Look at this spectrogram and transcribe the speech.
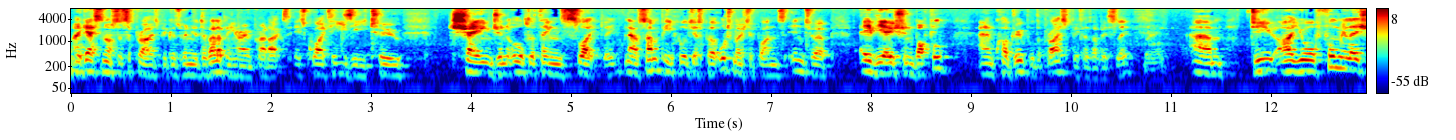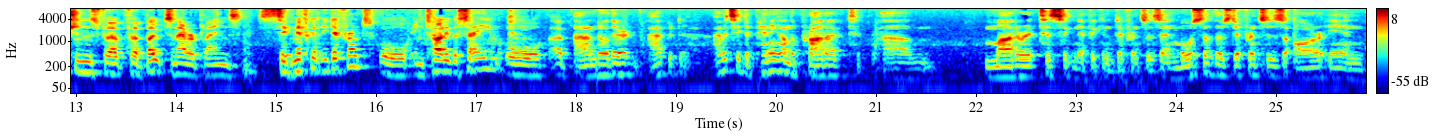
I guess, not a surprise because when you're developing your own products, it's quite easy to change and alter things slightly. Now, some people just put automotive ones into a aviation bottle and quadruple the price because obviously. right. Um, do you, are your formulations for, for boats and aeroplanes significantly different, or entirely the same, or uh, I don't know. There, I would, I would say, depending on the product, um, moderate to significant differences, and most of those differences are in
